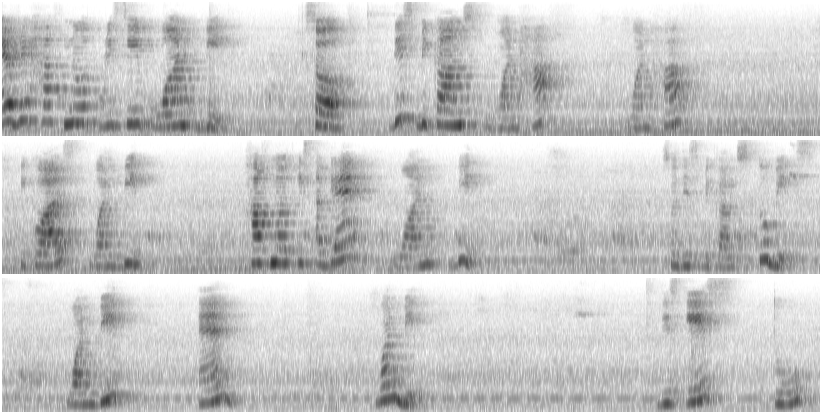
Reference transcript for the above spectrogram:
Every half note receive one beat. So, this becomes one half. One half equals one beat. Half note is again one beat. So, this becomes two beats. One beat and one beat. This is 2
